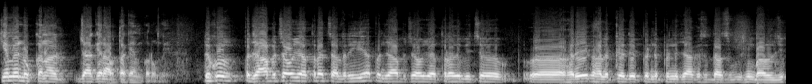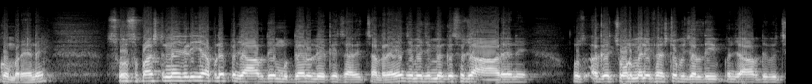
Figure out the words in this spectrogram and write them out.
ਕਿਵੇਂ ਲੋਕਾਂ ਨਾਲ ਜਾ ਕੇ ਰਾਬਤਾ ਕਾਇਮ ਕਰੋਗੇ? ਦੇਖੋ, ਪੰਜਾਬ ਬਚਾਓ ਯਾਤਰਾ ਚੱਲ ਰਹੀ ਹੈ। ਪੰਜਾਬ ਬਚਾਓ ਯਾਤਰਾ ਦੇ ਵਿੱਚ ਹਰੇਕ ਹਲਕੇ ਦੇ ਪਿੰਡ-ਪਿੰਡ ਜਾ ਕੇ ਸਰਦਾਰ ਸੁਖਬੀਰ ਸਿੰਘ ਬਾਦਲ ਜੀ ਘੁੰਮ ਰਹੇ ਨੇ। ਸੋ ਸਪਸ਼ਟ ਨੇ ਜਿਹੜੀ ਆਪਣੇ ਪੰਜਾਬ ਦੇ ਮੁੱਦਿਆਂ ਨੂੰ ਲੈ ਕੇ ਸਾਰੇ ਚੱਲ ਰਹੇ ਨੇ ਜਿਵੇਂ ਜਿਵੇਂ ਅੱਗੇ ਸੁਝਾਅ ਆ ਰਹੇ ਨੇ, ਉਸ ਅੱਗੇ ਚੋਣ ਮੈਨੀਫੈਸਟੋ ਵੀ ਜਲਦੀ ਪੰਜਾਬ ਦੇ ਵਿੱਚ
